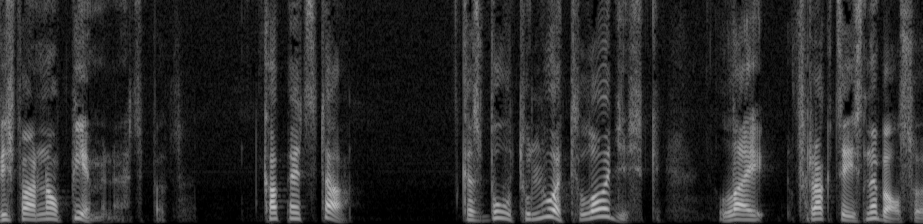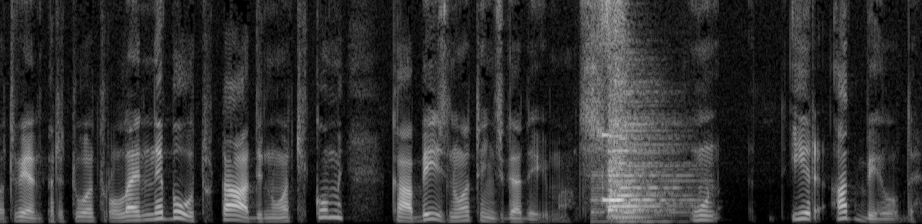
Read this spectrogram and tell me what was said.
vispār nav pieminēts pat. Kāpēc tā? Kas būtu ļoti loģiski, lai frakcijas nebalsot viena pret otru, lai nebūtu tādi notikumi, kā bija Notiņas gadījumā. Un ir atbilde,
